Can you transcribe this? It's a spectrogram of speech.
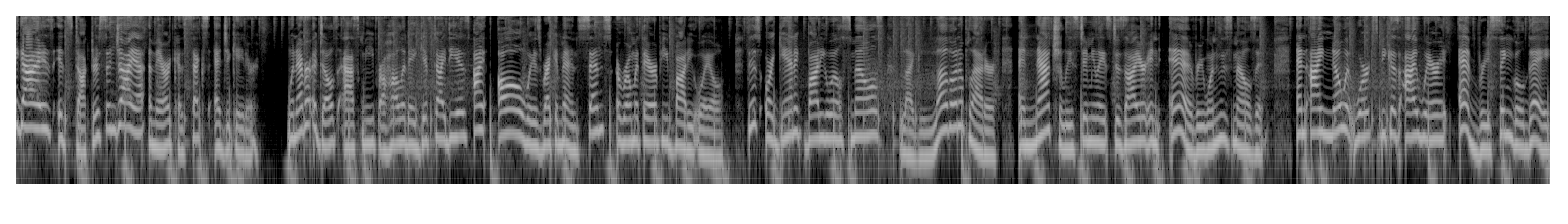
Hey guys, it's Dr. Sonjia, America's sex educator. Whenever adults ask me for holiday gift ideas, I always recommend Sense Aromatherapy Body Oil. This organic body oil smells like love on a platter and naturally stimulates desire in everyone who smells it. And I know it works because I wear it every single day,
